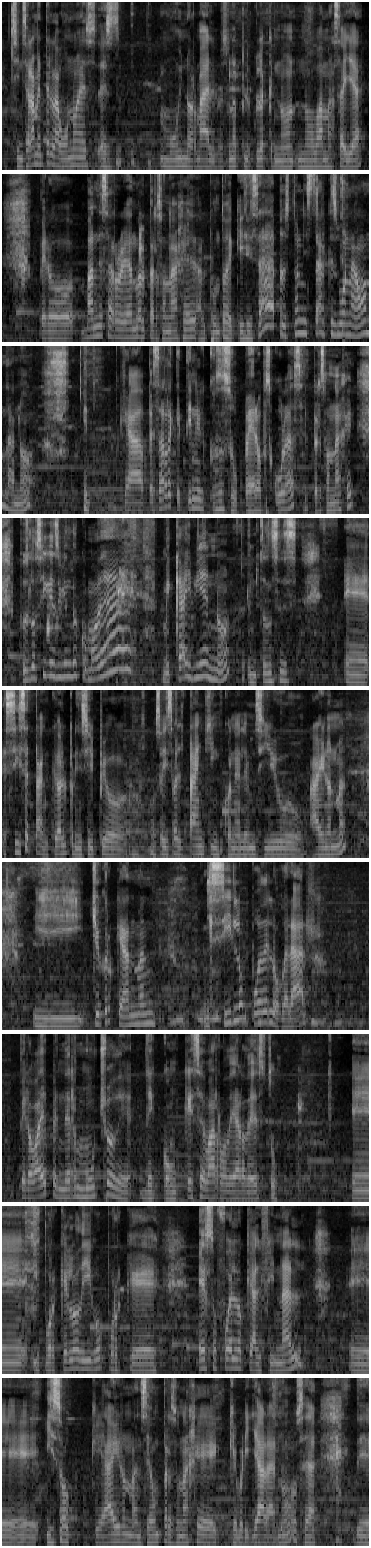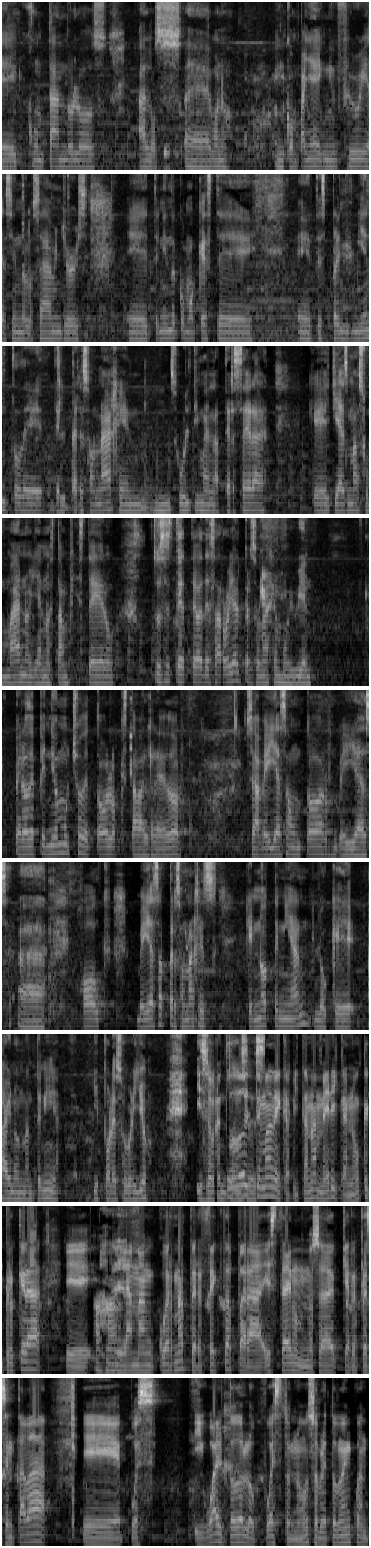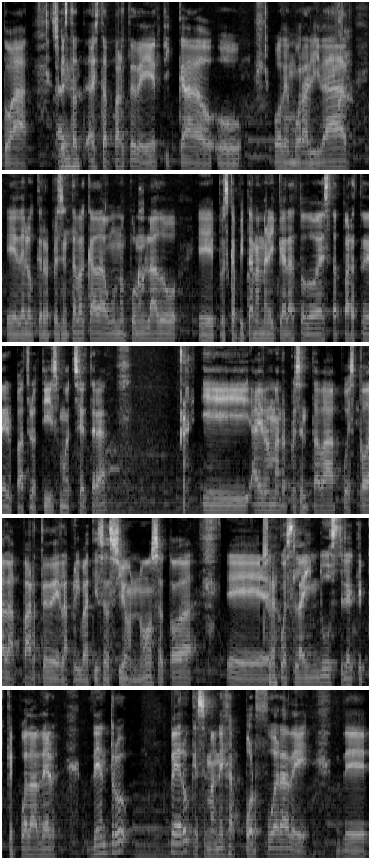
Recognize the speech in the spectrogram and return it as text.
sinceramente la 1 es, es, muy normal, es una película que no, no, va más allá, pero van desarrollando al personaje al punto de que dices, ah, pues Tony Stark es buena onda, ¿no? que a pesar de que tiene cosas súper obscuras el personaje, pues lo sigues viendo como de, ah, me cae bien, ¿no? Entonces, eh, sí se tanqueó al principio, o se hizo el tanking con el MCU Iron Man. Y yo creo que Ant-Man sí lo puede lograr, pero va a depender mucho de, con qué se va a rodear de esto. Eh, ¿Y por qué lo digo? Porque eso fue lo que al final eh, hizo que Iron Man sea un personaje que brillara, ¿no? O sea, de juntándolos a los, eh, bueno, en compañía de New Fury haciendo los Avengers, teniendo como que este desprendimiento del personaje en, su última, en la tercera, que ya es más humano, ya no es tan fiestero. Entonces te desarrolla el personaje muy bien, pero dependió mucho de todo lo que estaba alrededor. O sea, veías a un Thor, veías a Hulk, veías a personajes que no tenían lo que Iron Man tenía y por eso brilló. Y sobre todo el tema de Capitán América, ¿no? Que creo que era eh, la mancuerna perfecta para este Iron Man, o sea, que representaba eh, pues igual todo lo opuesto, ¿no? Sobre todo en cuanto a, esta, parte de ética o, de moralidad, eh, de lo que representaba cada uno. Por un lado, eh, pues Capitán América era toda esta parte del patriotismo, etcétera. Y Iron Man representaba pues toda la parte de la privatización, ¿no? O sea, toda eh, pues la industria que, que pueda haber dentro, pero que se maneja por fuera de,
